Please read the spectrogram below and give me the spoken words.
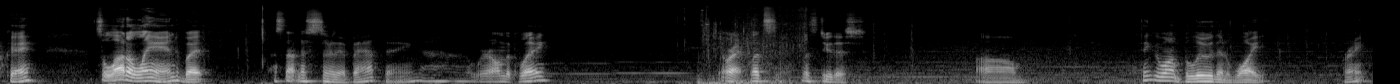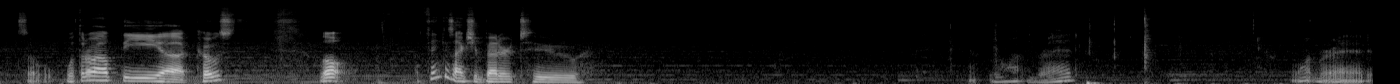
Okay. It's a lot of land, but that's not necessarily a bad thing. Uh, we're on the play. All right, let's let's do this. Um, I think we want blue than white, right? So we'll throw out the uh, coast. Well, I think it's actually better to. Want red? Want red?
